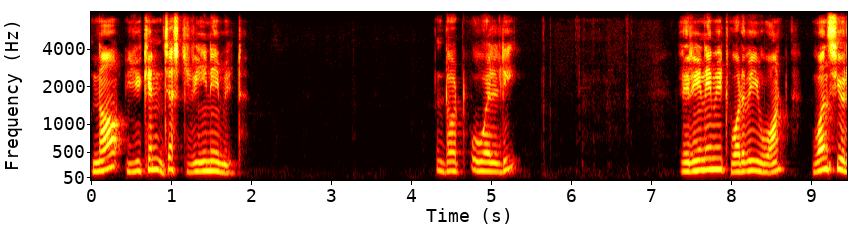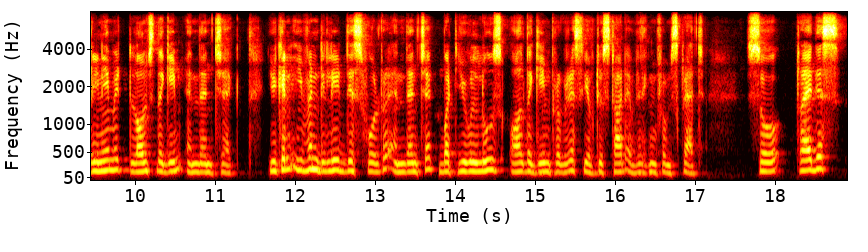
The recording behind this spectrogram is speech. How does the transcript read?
now you can just rename it .old rename it whatever you want once you rename it, launch the game and then check. You can even delete this folder and then check, but you will lose all the game progress. You have to start everything from scratch. So try this.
